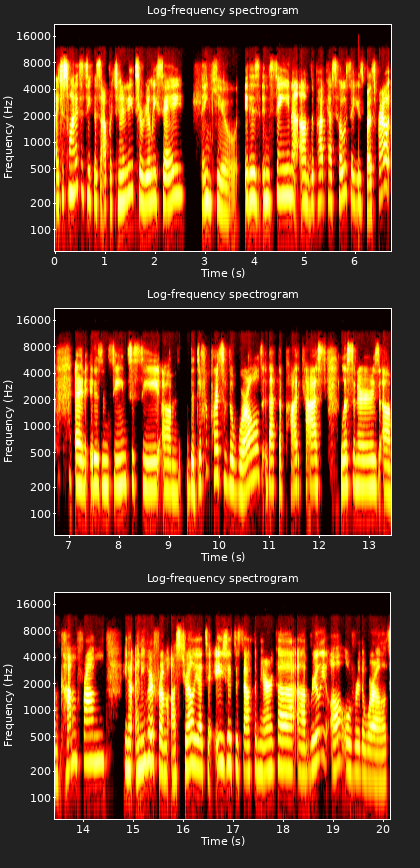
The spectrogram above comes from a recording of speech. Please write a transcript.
I just wanted to take this opportunity to really say Thank you. It is insane. Um, the podcast host, I use Buzzsprout, and it is insane to see um, the different parts of the world that the podcast listeners um, come from. You know, anywhere from Australia to Asia to South America, um, really all over the world.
